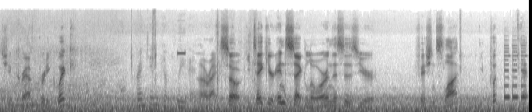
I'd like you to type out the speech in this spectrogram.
That should craft pretty quick. Printing completed. All right. So you take your insect lure, and this is your fishing slot. You put that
